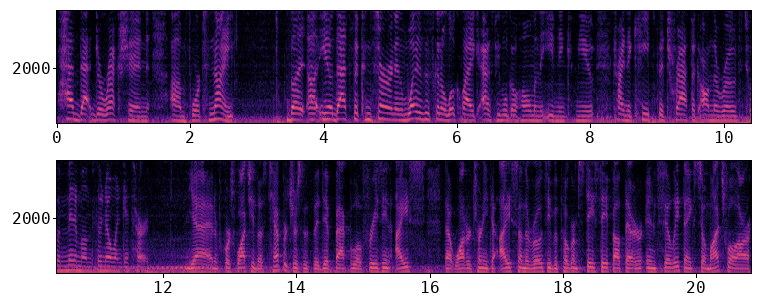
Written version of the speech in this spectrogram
head that direction um, for tonight. But, uh, you know, that's the concern. And what is this going to look like as people go home in the evening commute, trying to keep the traffic on the roads to a minimum so no one gets hurt? Yeah, and of course, watching those temperatures as they dip back below freezing, ice, that water turning to ice on the roads. Eva Pilgrim, stay safe out there in Philly. Thanks so much. Well, our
